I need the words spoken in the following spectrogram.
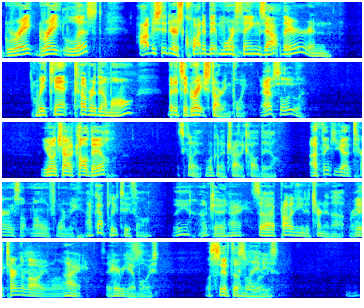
great great list. Obviously, there's quite a bit more things out there, and we can't cover them all. But it's a great starting point. absolutely you want to try to call dale It's gonna we're gonna try to call Dale. I think you got to turn something on for me. I've got Bluetooth on. Do you? Okay. All right, so I probably need to turn it up, right? Yeah, turn the volume on. All right, so here we go, boys Let's see if this and will ladies. Work.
